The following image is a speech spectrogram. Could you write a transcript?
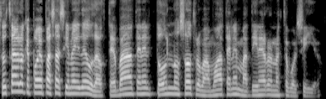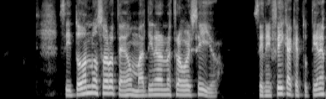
tú sabes lo que puede pasar si no hay deuda. Ustedes van a tener, todos nosotros vamos a tener más dinero en nuestro bolsillo. Si todos nosotros tenemos más dinero en nuestro bolsillo, significa que tú tienes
